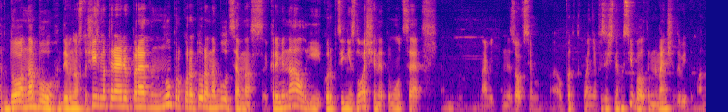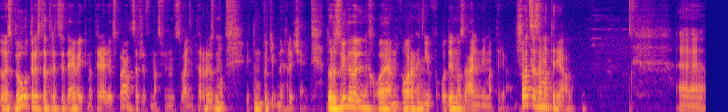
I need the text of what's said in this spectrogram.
до НАБУ 96 матеріалів передано. Ну, прокуратура НАБУ це в нас кримінал і корупційні злочини, тому це навіть не зовсім оподаткування фізичних осіб, але тим не менше довідомо. До СБУ 339 матеріалів справ. Це вже в нас фінансування тероризму і тому подібних речей. До розвідувальних е, органів один узагальний матеріал. Що це за матеріал? Е,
